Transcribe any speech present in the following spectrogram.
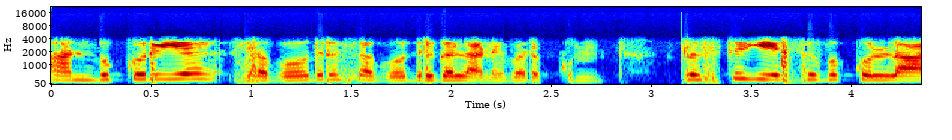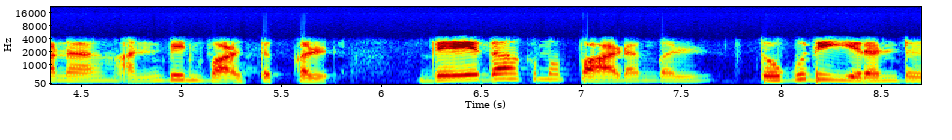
அன்புக்குரிய சகோதர சகோதரிகள் அனைவருக்கும் கிறிஸ்து இயேசுவுக்குள்ளான அன்பின் வாழ்த்துக்கள். வேதாகம பாடங்கள் தொகுதி இரண்டு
